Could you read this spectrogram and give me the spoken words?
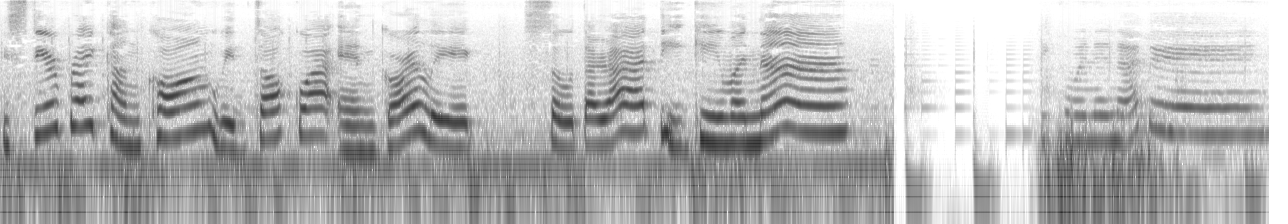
Stir-fry kangkong with tokwa and garlic. So, tara, tikiman na! Tikiman na natin!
